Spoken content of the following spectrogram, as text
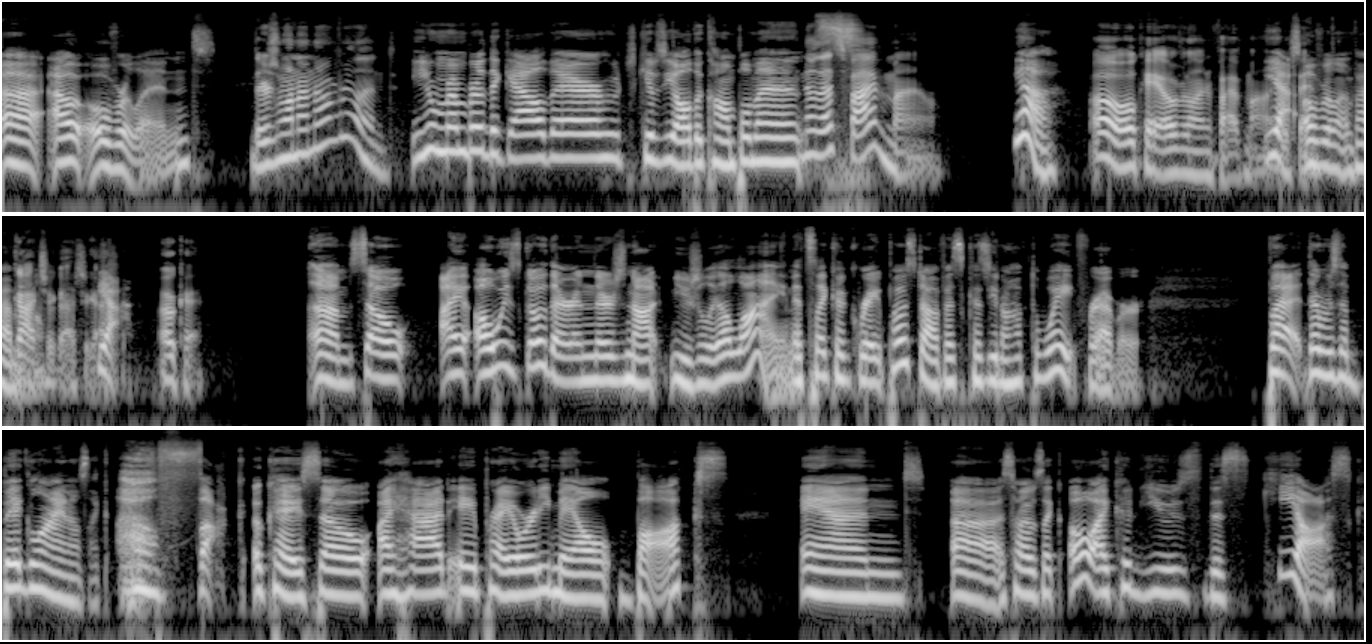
uh, out Overland. There's one on Overland. You remember the gal there who gives you all the compliments? No, that's five mile. Yeah. Oh, okay. Overland five mile. Yeah. Overland Five Mile. Gotcha. Gotcha. Gotcha. Yeah. Okay. Um, so I always go there and there's not usually a line. It's like a great post office because you don't have to wait forever. But there was a big line. I was like, oh, fuck. Okay. So I had a priority mail box. And uh, so I was like, oh, I could use this kiosk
